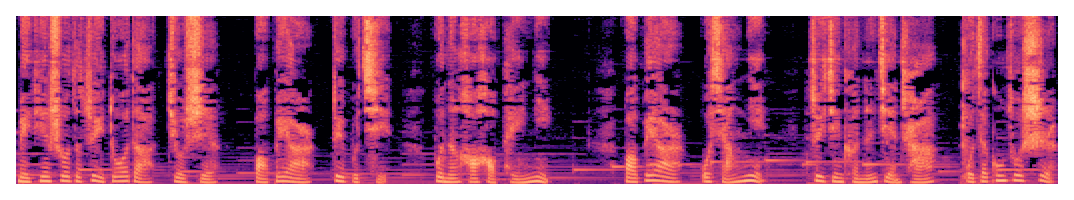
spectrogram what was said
每天说的最多的就是“宝贝儿，对不起，不能好好陪你。”“宝贝儿，我想你。”最近可能检查，我在工作室。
